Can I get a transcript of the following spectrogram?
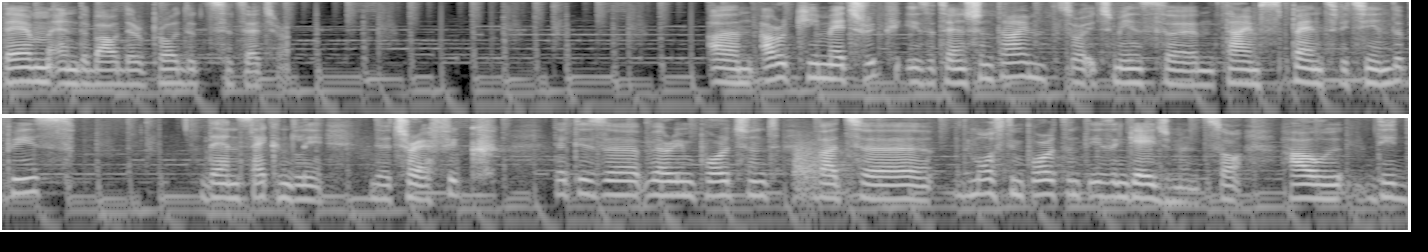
them and about their products, etc. Um, our key metric is attention time, so it means um, time spent within the piece. Then, secondly, the traffic that is uh, very important but uh, the most important is engagement. So how did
